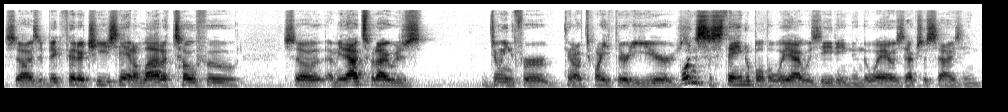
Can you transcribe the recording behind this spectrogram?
So I was a big feta cheese fan, a lot of tofu. So, I mean, that's what I was doing for, you know, 20, 30 years. It wasn't sustainable the way I was eating and the way I was exercising,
